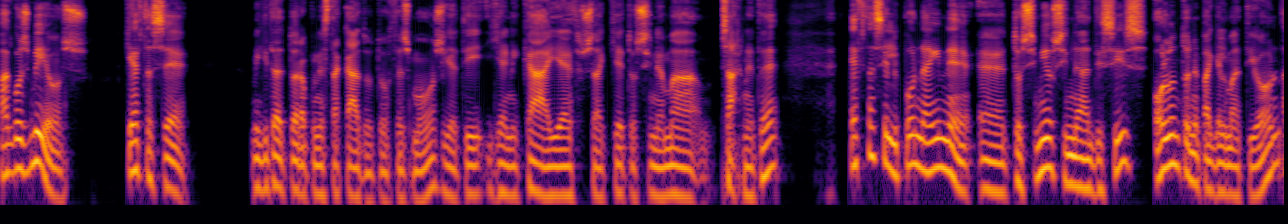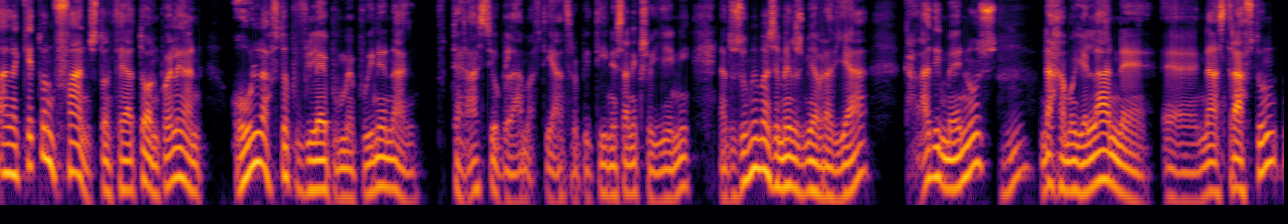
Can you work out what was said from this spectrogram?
παγκοσμίως. Και έφτασε, μην κοιτάτε τώρα που είναι στα κάτω του ο θεσμός, γιατί γενικά η αίθουσα και το σινεμά ψάχνεται, έφτασε λοιπόν να είναι ε, το σημείο συνάντησης όλων των επαγγελματιών, αλλά και των φανς, των θεατών, που έλεγαν όλο αυτό που βλέπουμε, που είναι ένα τεράστιο γκλάμα αυτοί οι άνθρωποι, τι είναι σαν εξωγήινοι, να τους δούμε μαζεμένους μια βραδιά, καλά ντυμένους, να χαμογελάνε, ε, να στράφτουν,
